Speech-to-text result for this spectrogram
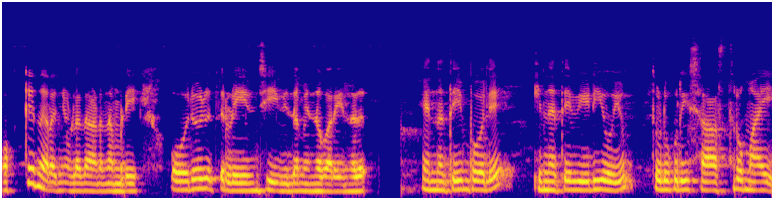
ഒക്കെ നിറഞ്ഞുള്ളതാണ് നമ്മുടെ ഓരോരുത്തരുടെയും ജീവിതം എന്ന് പറയുന്നത്. എന്നത്തെയും പോലെ ഇന്നത്തെ വീഡിയോയും തൊടുകുറി ശാസ്ത്രവുമായി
